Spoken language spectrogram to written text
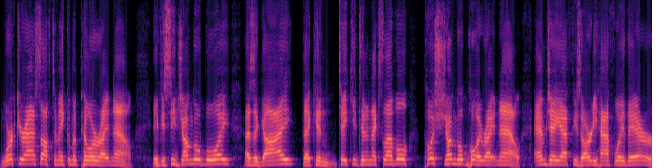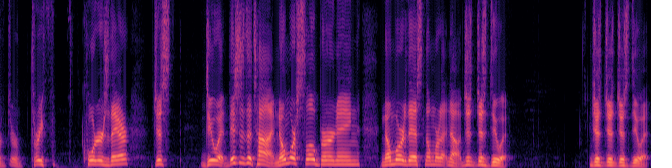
work your ass off to make him a pillar right now. If you see Jungle Boy as a guy that can take you to the next level, push Jungle Boy right now. MJF, he's already halfway there or, or three quarters there. Just do it. This is the time. No more slow burning. No more this. No more that. No, just just do it. Just just just do it.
